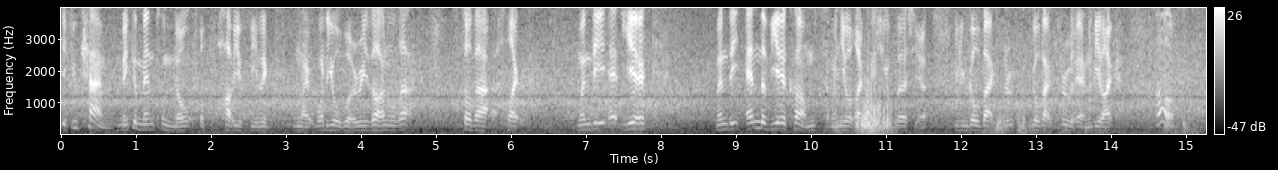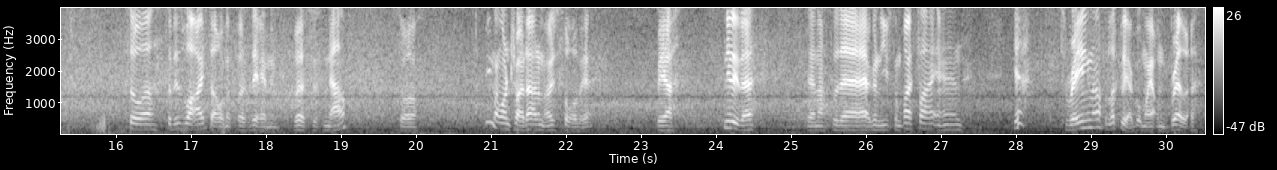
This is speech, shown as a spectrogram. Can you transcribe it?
if you can, make a mental note of how you're feeling and like what your worries are and all that, so that like when the year, when the end of year comes, and when you're like finishing your first year, you can go back through, go back through it and be like, oh, so uh, so this is what I felt on the first day, and versus now. So you might want to try that. I don't know. I just thought of it. But yeah nearly there. Then after that, I'm gonna use some Wi-Fi and yeah, it's raining now. So luckily, I got my umbrella,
